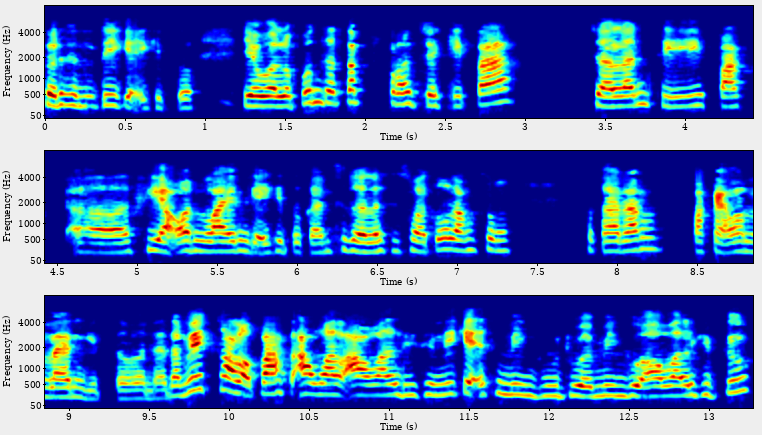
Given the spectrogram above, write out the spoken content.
berhenti kayak gitu. Ya walaupun tetap project kita jalan sih pak uh, via online kayak gitu kan. Segala sesuatu langsung sekarang pakai online gitu. Nah tapi kalau pas awal-awal di sini kayak seminggu dua minggu awal gitu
